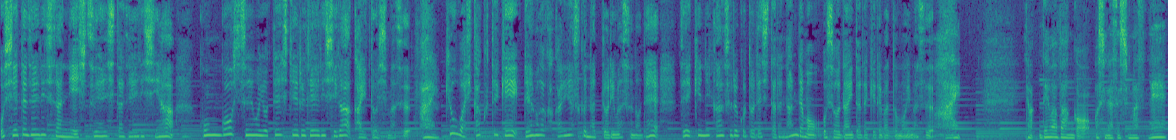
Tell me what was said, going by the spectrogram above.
教えて税理士さんに出演した税理士や今後出演を予定している税理士が回答します、はい、今日は比較的電話がかかりやすくなっておりますので税金に関することでしたら何でもご相談いただければと思います。はい。では電話番号お知らせしますね。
